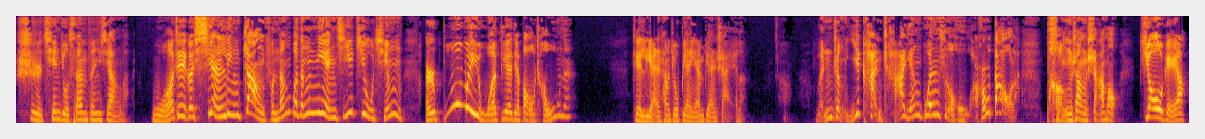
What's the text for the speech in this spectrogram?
事亲就三分像啊。我这个县令丈夫能不能念及旧情，而不为我爹爹报仇呢？这脸上就变颜变色了。文正一看察言观色，火候到了，捧上纱帽交给啊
